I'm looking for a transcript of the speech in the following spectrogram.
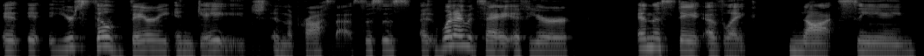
It, it you're still very engaged in the process. This is uh, what I would say if you're in the state of like not seeing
